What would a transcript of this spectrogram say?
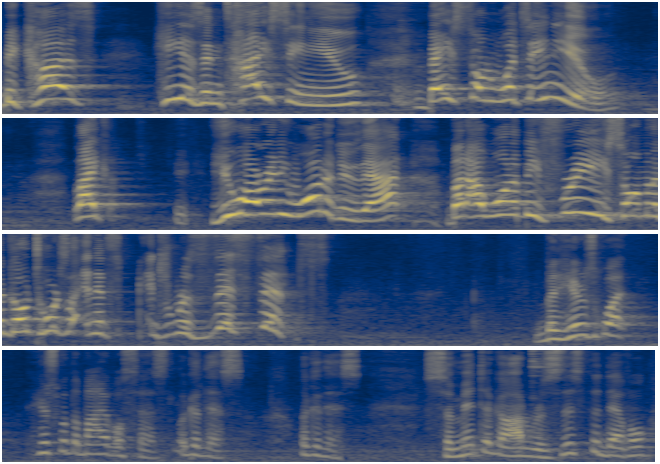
because he is enticing you based on what's in you. Like, you already want to do that, but I want to be free, so I'm going to go towards that. And it's, it's resistance. But here's what, here's what the Bible says. Look at this. Look at this. Submit to God, resist the devil,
